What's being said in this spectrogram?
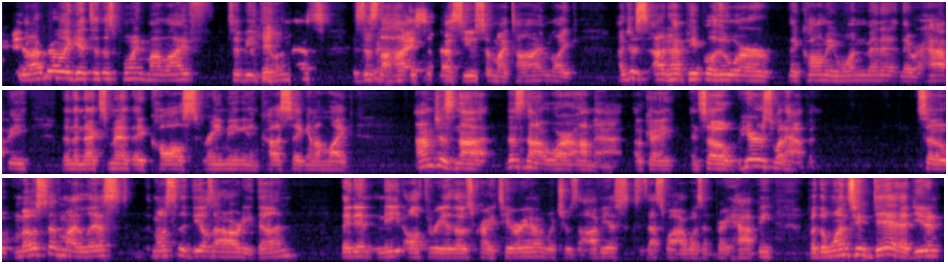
did i really get to this point in my life to be doing this? Is this the highest and best use of my time? Like, I just, I'd have people who were, they call me one minute and they were happy. Then the next minute they call screaming and cussing. And I'm like, I'm just not, that's not where I'm at. Okay. And so here's what happened. So most of my list, most of the deals I already done, they didn't meet all three of those criteria, which was obvious because that's why I wasn't very happy. But the ones who did, you didn't,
